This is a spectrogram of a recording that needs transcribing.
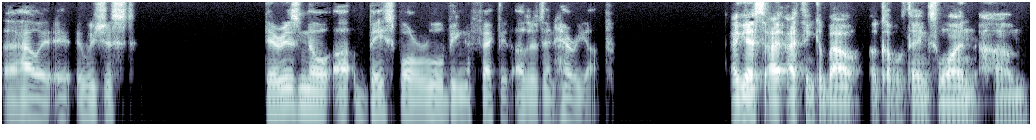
uh, how it, it was just there is no uh, baseball rule being affected other than hurry up. I guess I, I think about a couple things. One, um,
